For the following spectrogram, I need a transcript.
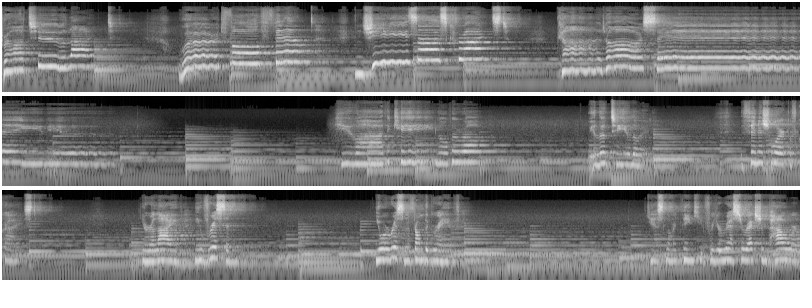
Brought to light. Word fulfilled in Jesus Christ, God our Savior. Finished work of Christ. You're alive, you've risen. You're risen from the grave. Yes, Lord, thank you for your resurrection power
